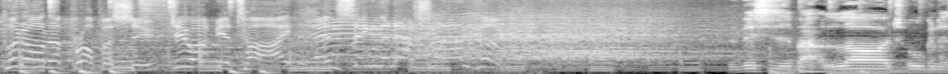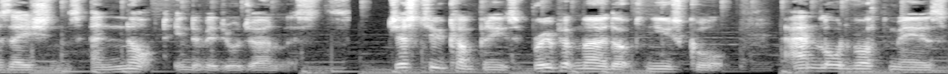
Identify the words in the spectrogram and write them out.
Put on a proper suit, do up your tie and sing the national anthem. This is about large organisations and not individual journalists. Just two companies, Rupert Murdoch's News Corp and Lord Rothermere's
